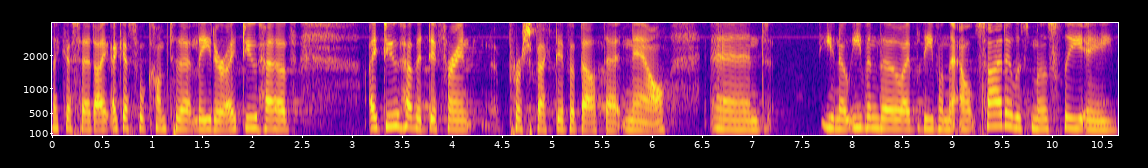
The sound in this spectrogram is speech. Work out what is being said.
like I said, I, I guess we'll come to that later. I do have, I do have a different perspective about that now, and you know, even though I believe on the outside I was mostly a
